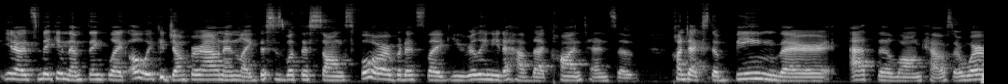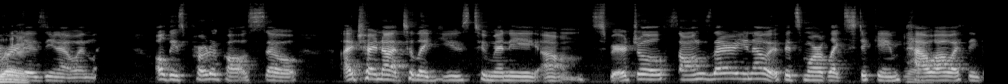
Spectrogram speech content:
you know, it's making them think like, oh, we could jump around and like this is what this song's for, but it's like you really need to have that content of context of being there at the longhouse or wherever right. it is, you know, and like all these protocols. So I try not to like use too many um, spiritual songs there. You know, if it's more of like stick game powwow. I think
